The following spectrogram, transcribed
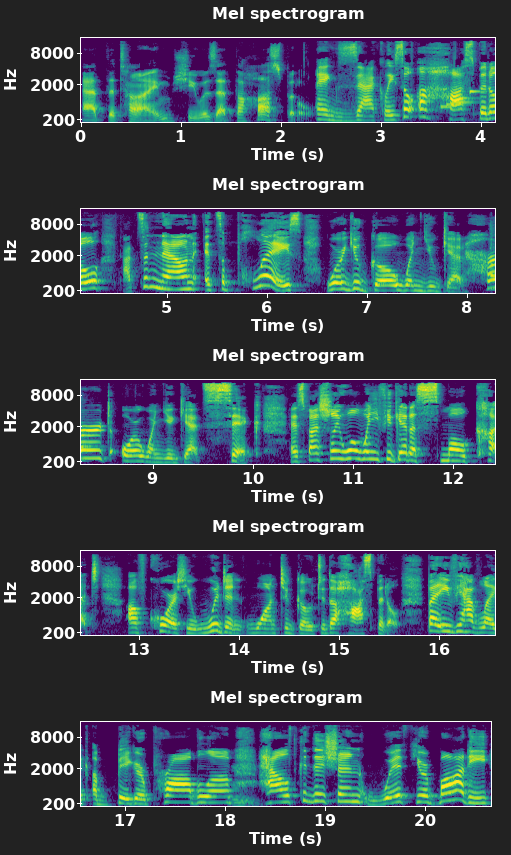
at the time. She was at the hospital. Exactly. So a hospital, that's a noun. It's a place where you go when you get hurt or when you get sick. Especially, well, when if you get a small cut, of course, you wouldn't want to go to the hospital. But if you have like a bigger problem, mm. health condition with your body,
